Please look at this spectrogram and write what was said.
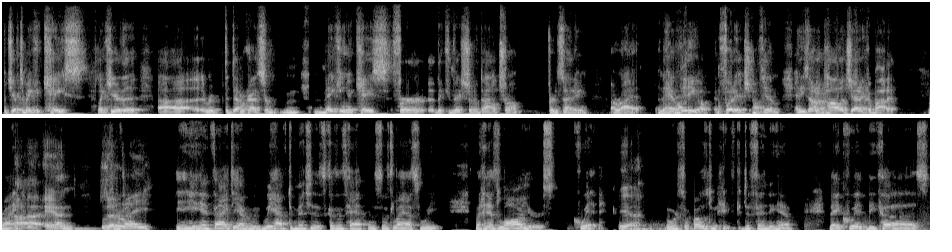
But you have to make a case. Like here, the uh, the Democrats are m- making a case for the conviction of Donald Trump for inciting a riot, and they have right. video and footage of him, and he's unapologetic about it. Right. Uh, and literally, in fact, yeah, we, we have to mention this because it's happened since last week. But his lawyers quit. Yeah. Who were supposed to be defending him. They quit because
